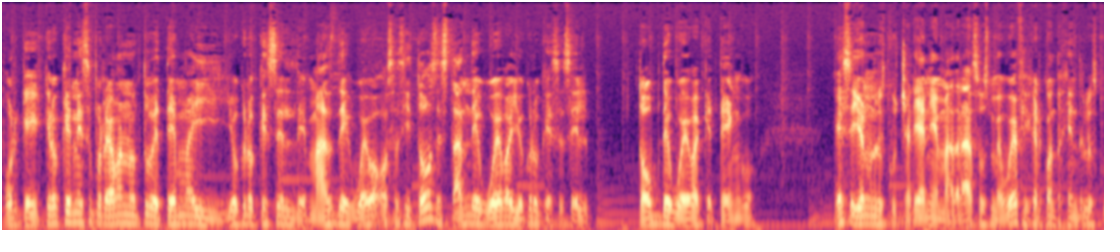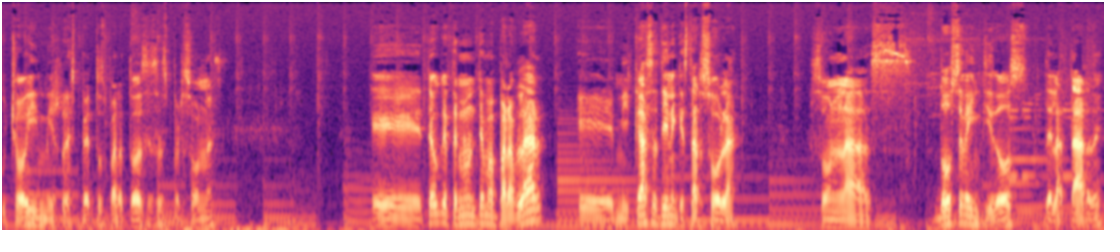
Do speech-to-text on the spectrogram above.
Porque creo que en ese programa no tuve tema y yo creo que es el de más de hueva. O sea, si todos están de hueva, yo creo que ese es el top de hueva que tengo. Ese yo no lo escucharía ni a madrazos. Me voy a fijar cuánta gente lo escuchó y mis respetos para todas esas personas. Eh, tengo que tener un tema para hablar. Eh, mi casa tiene que estar sola. Son las 12.22 de la tarde.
